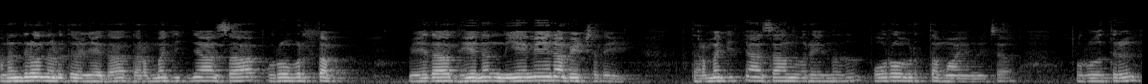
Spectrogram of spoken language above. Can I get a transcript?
അനന്തരം എന്നെടുത്തു കഴിഞ്ഞാൽ ധർമ്മജിജ്ഞാസ പുറവൃത്തം വേദാധ്യയനം നിയമേന അപേക്ഷത. ധർമ്മജിജ്ഞാസ എന്ന് പറയുന്നത് പൂർവവൃത്തമായെന്ന് വെച്ചാൽ പൂർവത്തിൽ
